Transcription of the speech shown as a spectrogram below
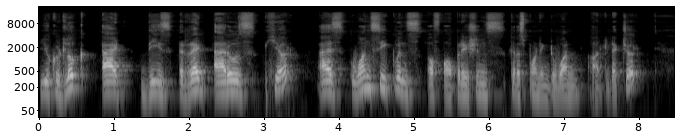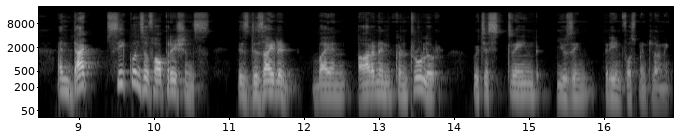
you could look at these red arrows here as one sequence of operations corresponding to one architecture. And that sequence of operations is decided by an RNN controller which is trained using reinforcement learning.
